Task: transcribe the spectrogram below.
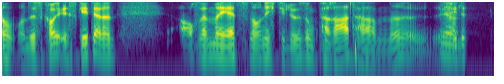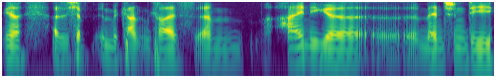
und es, es geht ja dann, auch wenn wir jetzt noch nicht die Lösung parat haben. Ne? Ja. Viele ja, also ich habe im Bekanntenkreis ähm, einige äh, Menschen, die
